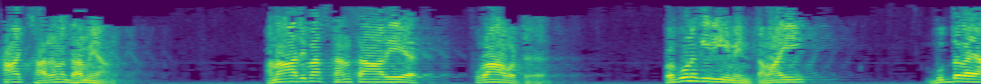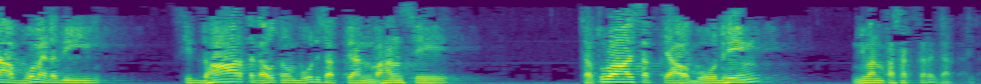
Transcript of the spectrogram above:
හා චරණ ධර්මයන් අනාදිමත් සංසාරයේ පුරාවට ප්‍රගුණ කිරීමෙන් තමයි බුද්ධ ගයා බොමැඩදී සිද්ධාර්ථ ගෞතම බෝධිසත්වයන් වහන්සේ චතුරාර්ය සත්‍ය අවබෝධයෙන් නිවන් පසක් කරගත්තේ.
